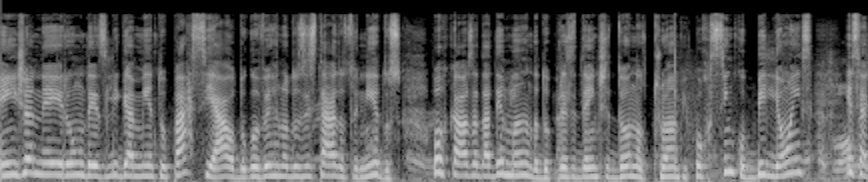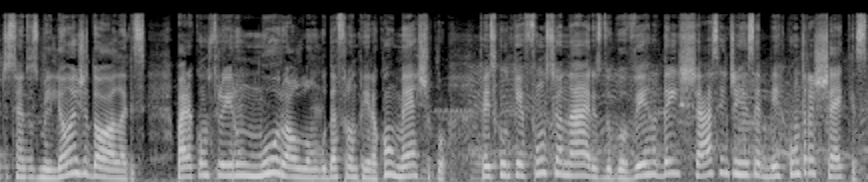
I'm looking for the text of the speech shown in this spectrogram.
Em janeiro, um desligamento parcial do governo dos Estados Unidos por causa da demanda do presidente Donald Trump por 5 bilhões e 700 milhões de dólares para construir um muro ao longo da fronteira com o México fez com que funcionários do governo deixassem de receber contra-cheques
